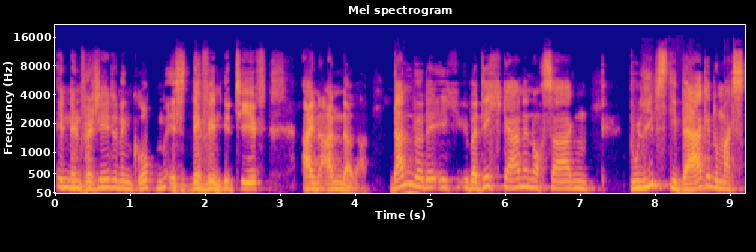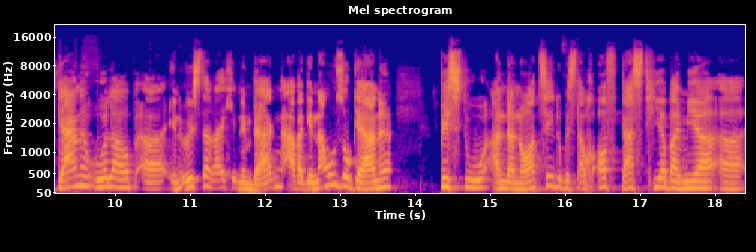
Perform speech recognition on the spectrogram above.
in den verschiedenen Gruppen ist definitiv ein anderer. Dann würde ich über dich gerne noch sagen, du liebst die Berge, du machst gerne Urlaub äh, in Österreich in den Bergen, aber genauso gerne bist du an der Nordsee. Du bist auch oft Gast hier bei mir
